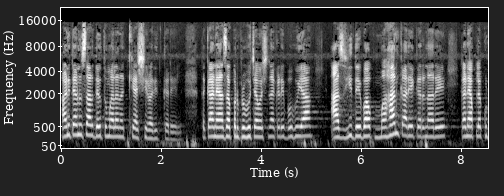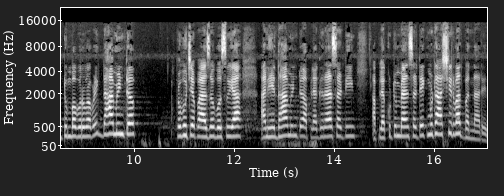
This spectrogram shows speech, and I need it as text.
आणि त्यानुसार देव तुम्हाला नक्की आशीर्वादित करेल. तर कारण आज आपण प्रभूच्या वचनाकडे बघूया. आज ही देवबाप महान कार्य करणारे कारण आपल्या कुटुंबाबरोबर आपण एक दहा मिनटं प्रभूच्या पायाजवळ बसूया. आणि हे दहा मिनटं आपल्या घरासाठी आपल्या कुटुंबियांसाठी एक मोठा आशीर्वाद बनणार आहेत.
